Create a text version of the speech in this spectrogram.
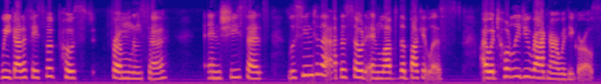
we got a Facebook post from Lisa, and she says, listening to the episode and loved the bucket list. I would totally do Ragnar with you girls.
